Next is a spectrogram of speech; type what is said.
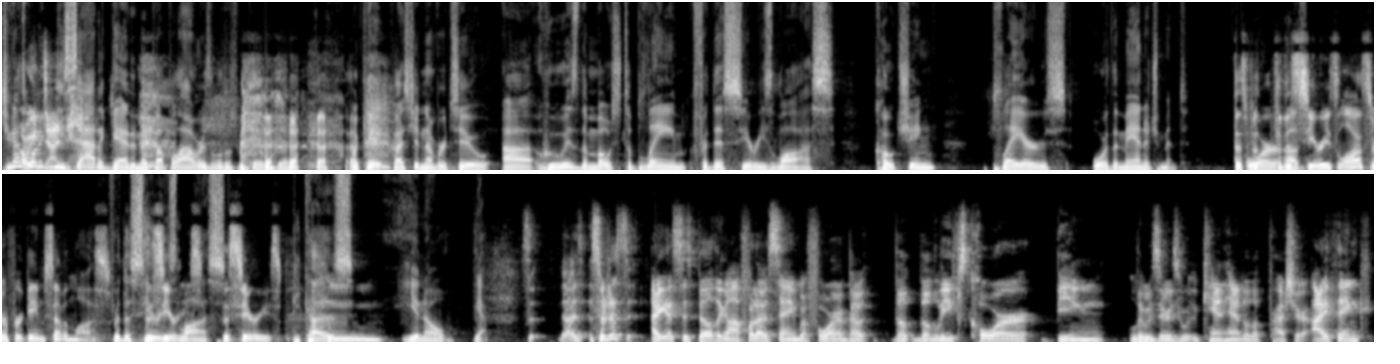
you guys want to be sad again in a couple hours? We'll just record again. Okay, question number two: uh, Who is the most to blame for this series loss? Coaching, players, or the management? That's for, for the uh, series loss or for game seven loss? For the series, the series loss. The series. Because, hmm. you know, yeah. So, so just, I guess, just building off what I was saying before about the, the Leafs core being losers who can't handle the pressure. I think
